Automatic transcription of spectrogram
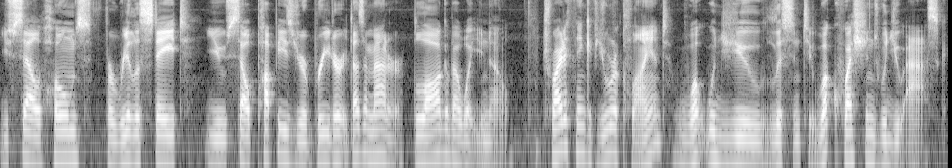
you sell homes for real estate, you sell puppies, you're a breeder, it doesn't matter. Blog about what you know. Try to think if you were a client, what would you listen to? What questions would you ask?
